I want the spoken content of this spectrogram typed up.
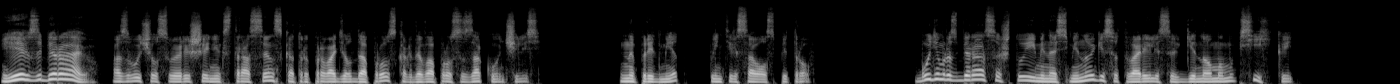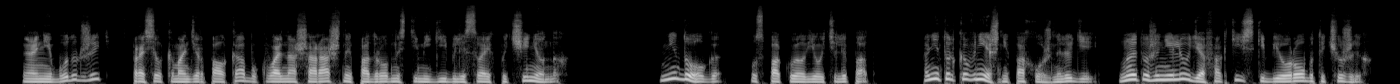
«Я их забираю», — озвучил свое решение экстрасенс, который проводил допрос, когда вопросы закончились. «На предмет?» — поинтересовался Петров. «Будем разбираться, что именно осьминоги сотворили с их геномом и психикой». «Они будут жить?» — спросил командир полка, буквально ошарашенный подробностями гибели своих подчиненных. «Недолго», — успокоил его телепат. «Они только внешне похожи на людей. Но это уже не люди, а фактически биороботы чужих.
